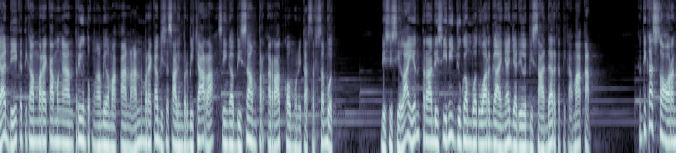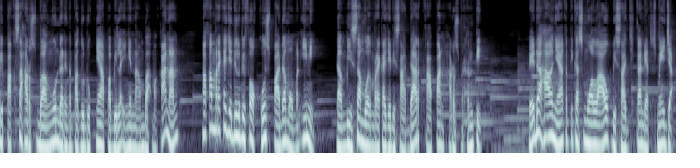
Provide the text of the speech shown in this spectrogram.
Jadi, ketika mereka mengantri untuk mengambil makanan, mereka bisa saling berbicara sehingga bisa mempererat komunitas tersebut. Di sisi lain, tradisi ini juga membuat warganya jadi lebih sadar ketika makan. Ketika seseorang dipaksa harus bangun dari tempat duduknya apabila ingin nambah makanan, maka mereka jadi lebih fokus pada momen ini dan bisa membuat mereka jadi sadar kapan harus berhenti. Beda halnya ketika semua lauk disajikan di atas meja.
